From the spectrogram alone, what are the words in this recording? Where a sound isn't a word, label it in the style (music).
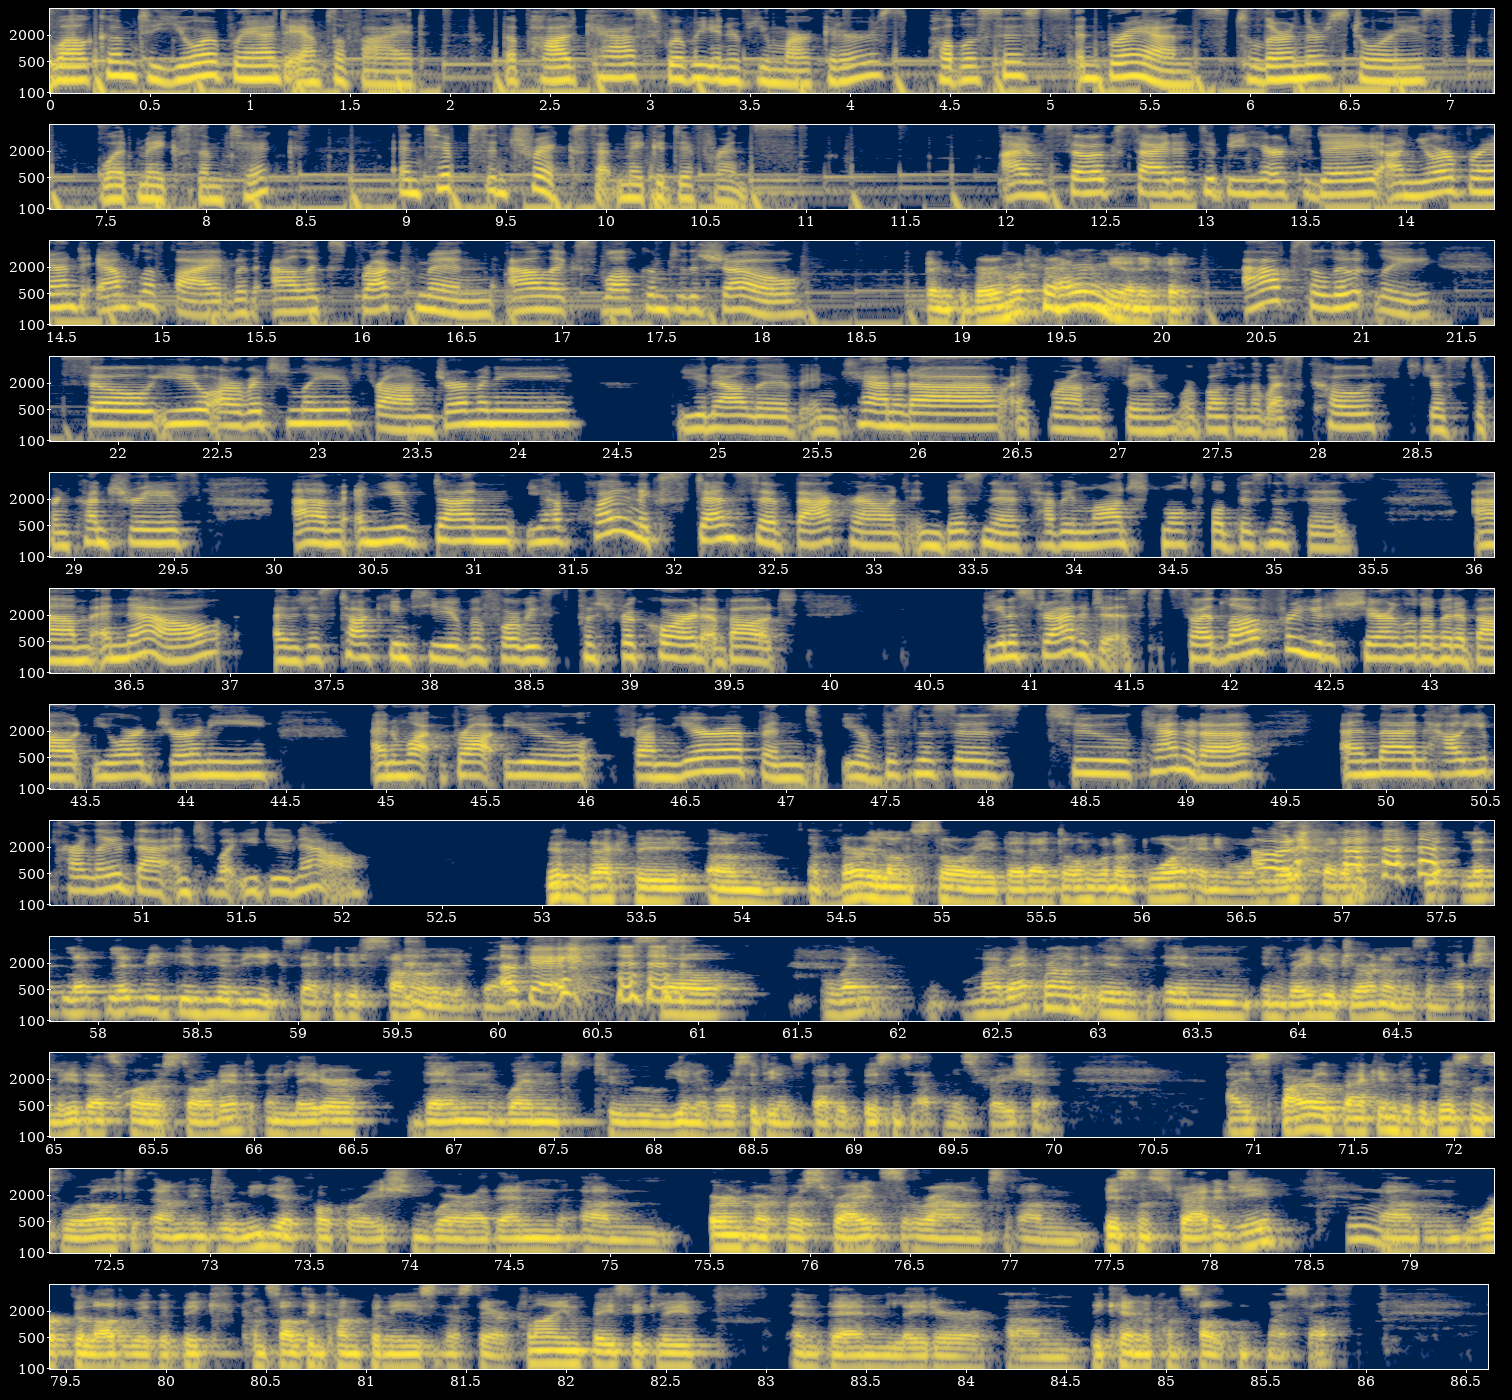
Welcome to Your Brand Amplified, the podcast where we interview marketers, publicists, and brands to learn their stories, what makes them tick, and tips and tricks that make a difference. I'm so excited to be here today on Your Brand Amplified with Alex Bruckman. Alex, welcome to the show. Thank you very much for having me, Annika. Absolutely. So, you are originally from Germany. You now live in Canada. We're on the same, we're both on the West Coast, just different countries. Um, and you've done, you have quite an extensive background in business, having launched multiple businesses. Um, and now I was just talking to you before we pushed record about being a strategist. So I'd love for you to share a little bit about your journey and what brought you from Europe and your businesses to Canada, and then how you parlayed that into what you do now. This is actually um, a very long story that I don't want to bore anyone oh, with, but (laughs) let, let, let, let, me give you the executive summary of that. Okay. so (laughs) when my background is in in radio journalism actually that's where i started and later then went to university and studied business administration I spiraled back into the business world, um, into a media corporation, where I then um, earned my first rights around um, business strategy. Mm. worked a lot with the big consulting companies as their client, basically, and then later um, became a consultant myself.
